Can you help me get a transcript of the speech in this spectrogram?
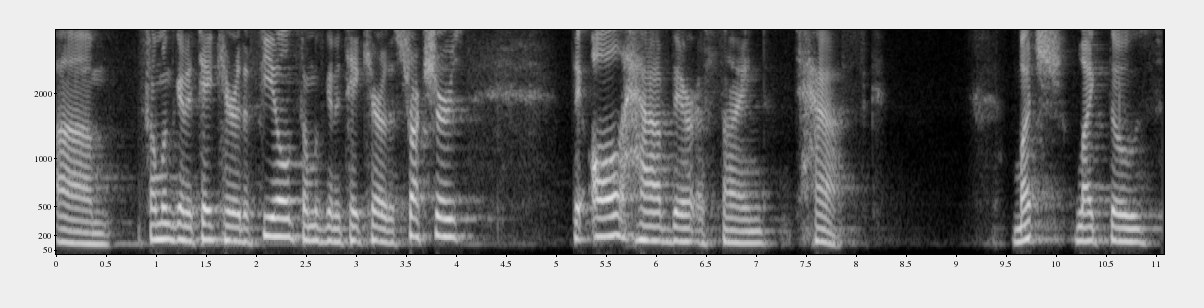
Um, Someone's going to take care of the field, someone's going to take care of the structures. They all have their assigned task. Much like those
